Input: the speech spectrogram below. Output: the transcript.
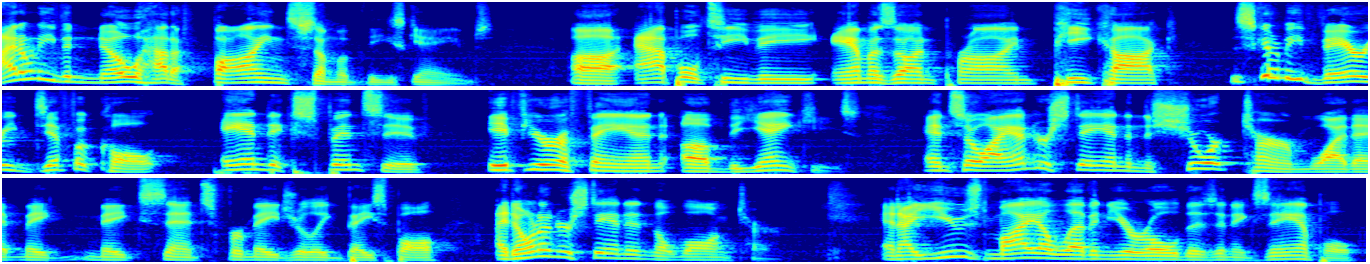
I don't even know how to find some of these games. Uh, Apple TV, Amazon Prime, Peacock. This is going to be very difficult and expensive if you're a fan of the Yankees. And so I understand in the short term why that make, makes sense for Major League Baseball. I don't understand it in the long term. And I used my 11 year old as an example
